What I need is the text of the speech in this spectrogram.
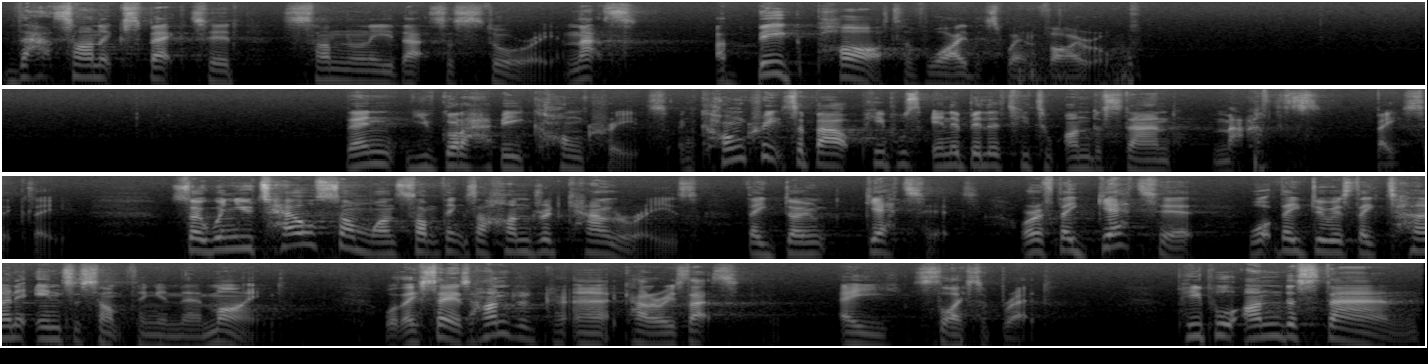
that's unexpected, suddenly that's a story. And that's a big part of why this went viral. Then you've got to be concrete. And concrete's about people's inability to understand maths, basically. So when you tell someone something's 100 calories, they don't get it. Or if they get it, what they do is they turn it into something in their mind. What they say is 100 uh, calories, that's a slice of bread. People understand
